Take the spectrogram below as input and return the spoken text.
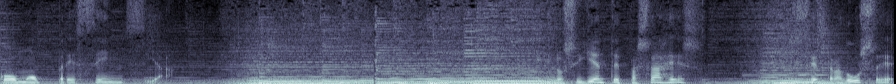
como presencia. En los siguientes pasajes se traduce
